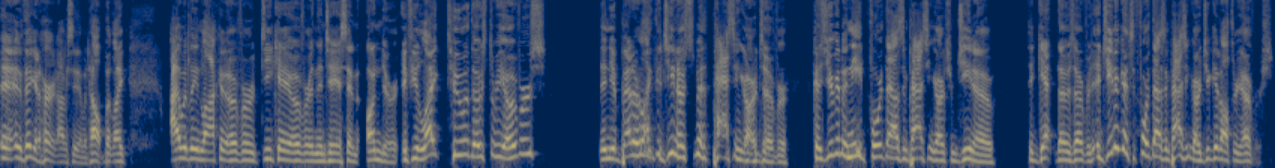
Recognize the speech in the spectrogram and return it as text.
And if they get hurt, obviously that would help. But like I would lean Lockett over, DK over, and then JSN under. If you like two of those three overs, then you better like the Geno Smith passing yards over because you're going to need four thousand passing yards from Geno to get those overs. If Geno gets to four thousand passing yards, you get all three overs.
